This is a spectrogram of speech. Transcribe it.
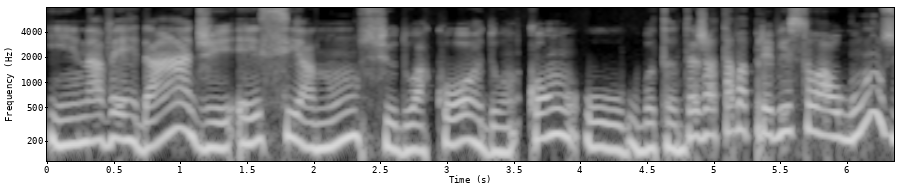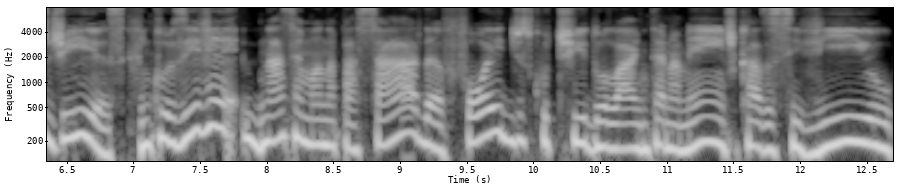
E, na verdade, esse anúncio do acordo com o, Butantan já estava previsto há alguns dias. Inclusive, na semana passada, foi discutido lá internamente, Casa Civil,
